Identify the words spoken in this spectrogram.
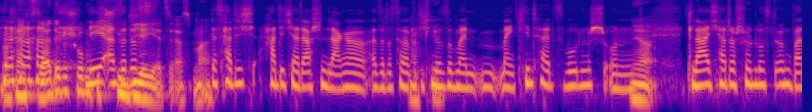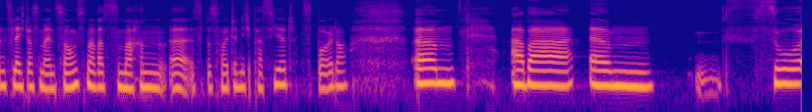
wahrscheinlich zur Seite geschoben. Nee, ich also das- studiere jetzt erstmal. das hatte ich, hatte ich ja da schon lange. Also das war wirklich Okay. nur so mein, mein Kindheitswunsch. Und Ja, klar, ich hatte schon Lust, irgendwann vielleicht aus meinen Songs mal was zu machen. Äh, ist bis heute nicht passiert. Spoiler. Ähm, aber ähm, so,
